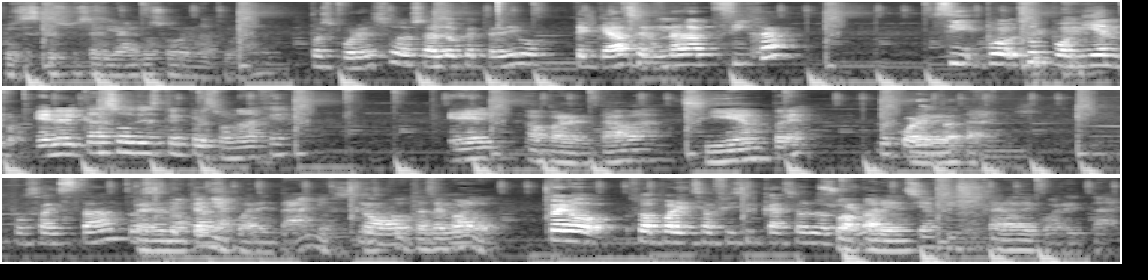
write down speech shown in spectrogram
Pues es que eso sería algo sobrenatural. Pues por eso, o sea, es lo que te digo. Te quedas en una edad fija, sí, po- suponiendo. En el caso de este personaje, él aparentaba siempre Los 40. años. Pues ahí está. Entonces Pero no tenía 40 años. ¿Estás, No, ¿estás de no. acuerdo? Pero su apariencia física, eso es lo Su que apariencia física era de 40 años.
